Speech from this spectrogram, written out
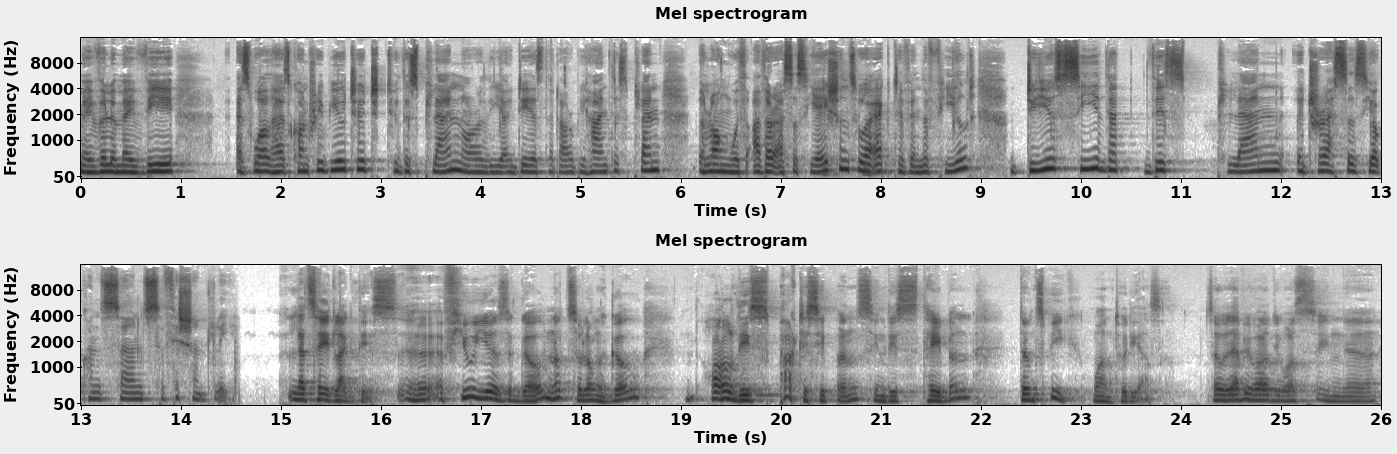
Mäi Wellen as well has contributed to this plan or the ideas that are behind this plan, along with other associations who are active in the field. Do you see that this plan addresses your concerns sufficiently? Let's say it like this. Uh, a few years ago, not so long ago, all these participants in this table don't speak one to the other. So everybody was in, uh,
